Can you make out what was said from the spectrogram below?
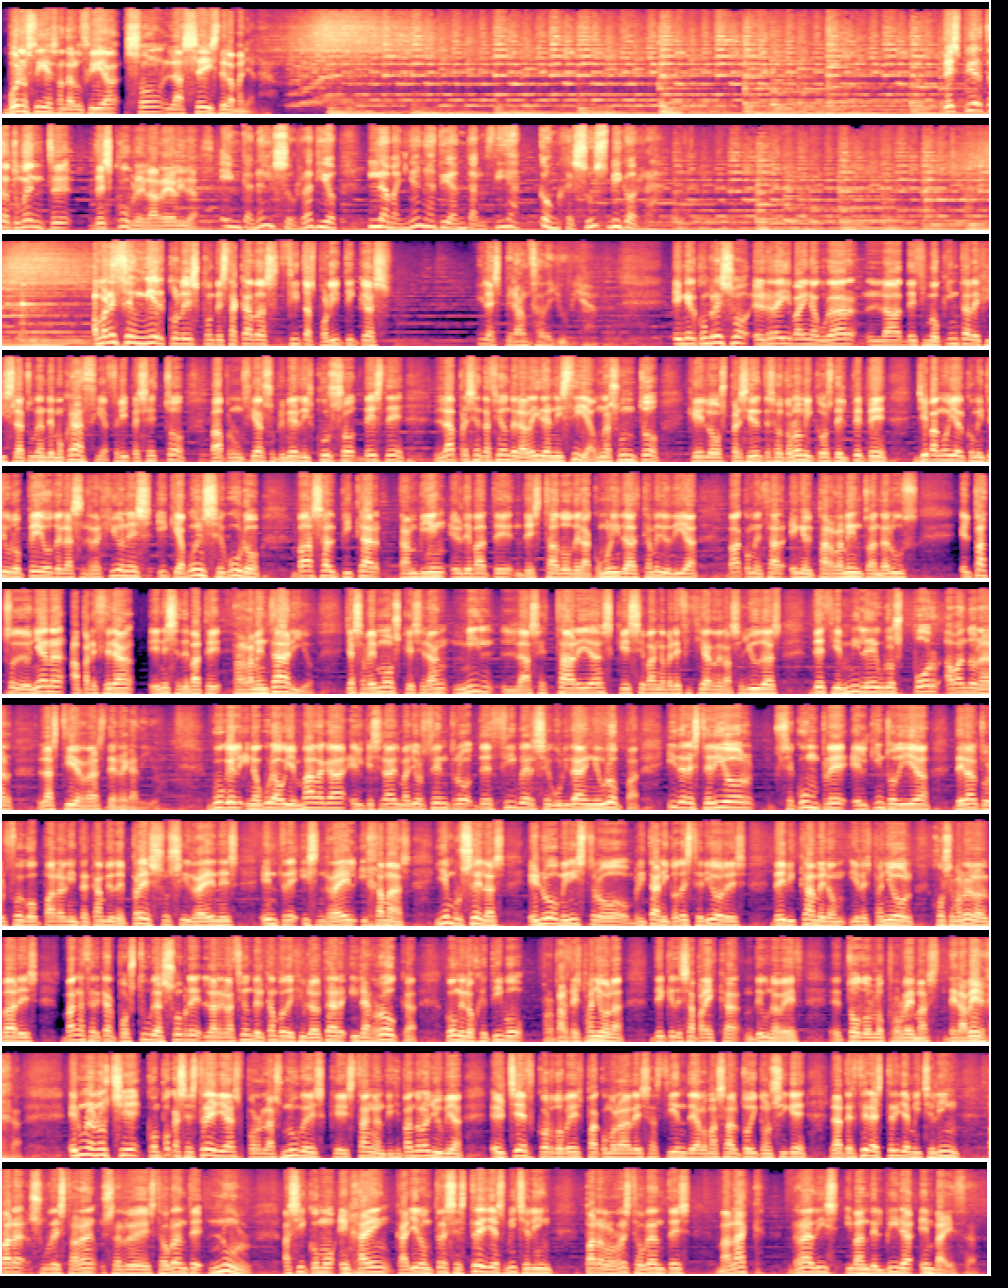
Buenos días Andalucía, son las 6 de la mañana. Despierta tu mente, descubre la realidad. En Canal Sur Radio, La mañana de Andalucía con Jesús Vigorra. Amanece un miércoles con destacadas citas políticas y la esperanza de lluvia. En el Congreso, el rey va a inaugurar la decimoquinta legislatura en democracia. Felipe VI va a pronunciar su primer discurso desde la presentación de la ley de amnistía, un asunto que los presidentes autonómicos del PP llevan hoy al Comité Europeo de las Regiones y que a buen seguro va a salpicar también el debate de Estado de la comunidad que a mediodía va a comenzar en el Parlamento andaluz el pacto de Doñana aparecerá en ese debate parlamentario. Ya sabemos que serán mil las hectáreas que se van a beneficiar de las ayudas de 100.000 euros por abandonar las tierras de regadío. Google inaugura hoy en Málaga el que será el mayor centro de ciberseguridad en Europa y del exterior se cumple el quinto día del alto el fuego para el intercambio de presos y rehenes entre Israel y Hamas. Y en Bruselas, el nuevo ministro británico de Exteriores, David Cameron, y el español José Manuel Álvarez van a acercar posturas sobre la relación del campo de Gibraltar y la roca, con el objetivo, por parte española, de que desaparezca de una vez eh, todos los problemas de la verja. En una noche con pocas estrellas por las nubes que están anticipando la lluvia, el chef cordobés Paco Morales asciende a lo más alto y consigue la tercera estrella Michelin para su, restaurante Nur, así como en Jaén cayeron tres estrellas Michelin para los restaurantes Malac, Radis y Vandelvira en Baeza.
